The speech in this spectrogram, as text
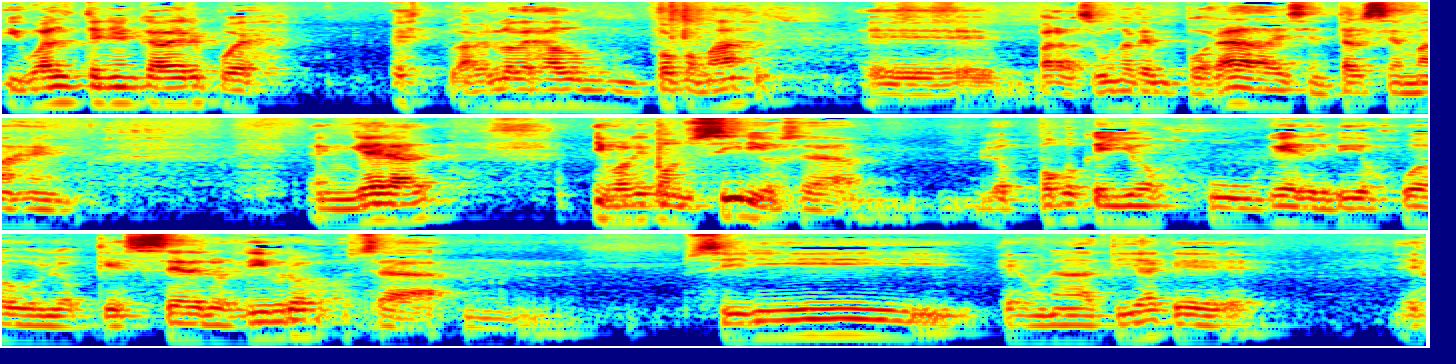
igual tenían que haber pues haberlo dejado un poco más eh, para la segunda temporada y sentarse más en, en Geralt. igual que con Siri, o sea, lo poco que yo jugué del videojuego y lo que sé de los libros, o sea, mm, Siri es una tía que es,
